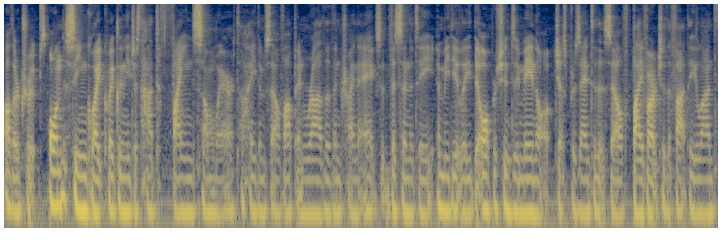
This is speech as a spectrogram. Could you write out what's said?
other troops on the scene quite quickly, and he just had to find somewhere to hide himself up in rather than trying to exit vicinity immediately. The opportunity may not just presented itself by virtue of the fact that he landed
